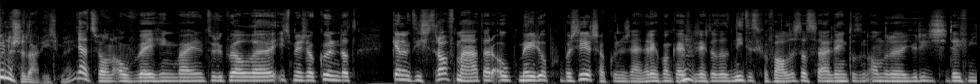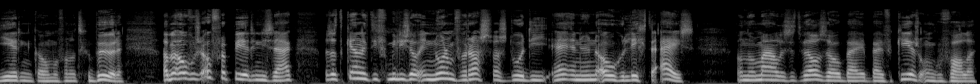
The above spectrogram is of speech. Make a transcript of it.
Kunnen ze daar iets mee? Ja, het is wel een overweging waar je natuurlijk wel eh, iets mee zou kunnen. Dat kennelijk die strafmaat daar ook mede op gebaseerd zou kunnen zijn. De rechtbank heeft gezegd dat dat niet het geval is. Dat ze alleen tot een andere juridische definiëring komen van het gebeuren. Wat mij overigens ook frappeerde in die zaak... was dat kennelijk die familie zo enorm verrast was... door die hè, in hun ogen lichte eis. Want normaal is het wel zo bij, bij verkeersongevallen...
